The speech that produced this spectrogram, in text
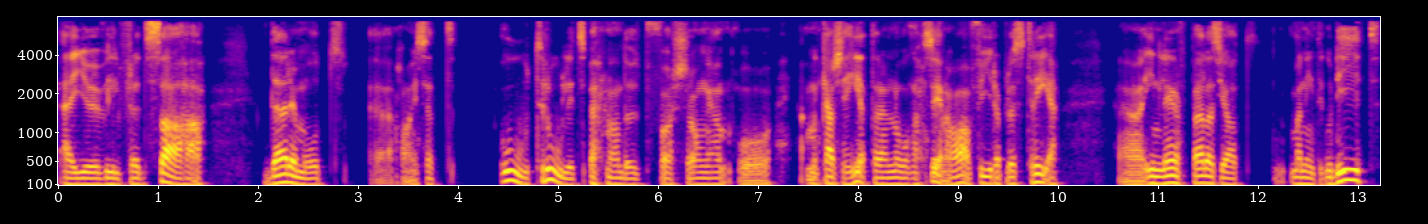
är ju Wilfred Zaha. Däremot eh, har han ju sett otroligt spännande ut på försäsongen och ja, men kanske hetare än någonsin. Ja, 4 plus 3. Eh, inledningen för Palace gör att man inte går dit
